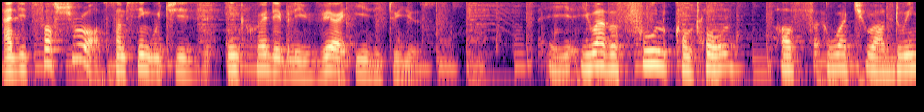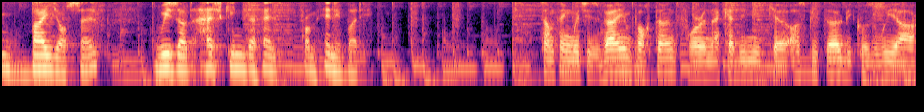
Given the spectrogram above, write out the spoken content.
and it's for sure something which is incredibly very easy to use. You have a full control of what you are doing by yourself without asking the help from anybody. Something which is very important for an academic uh, hospital because we are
